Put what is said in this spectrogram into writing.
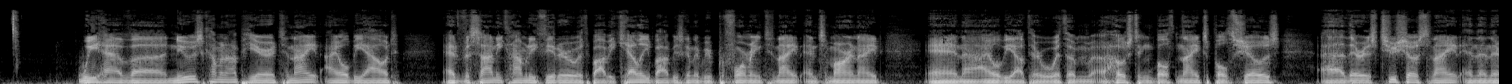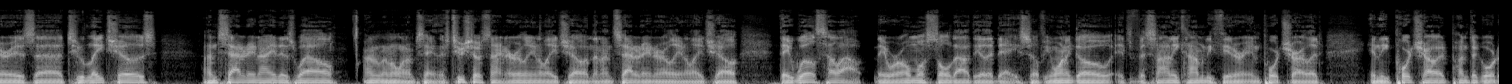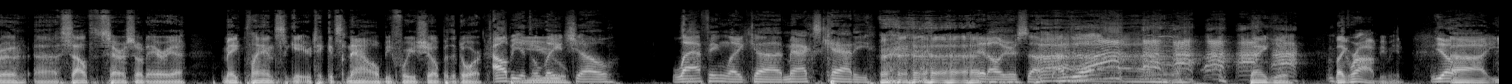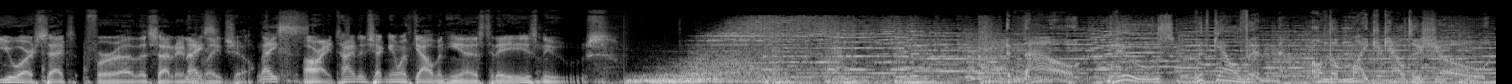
we have uh, news coming up here tonight. I will be out at Visani Comedy Theater with Bobby Kelly. Bobby's going to be performing tonight and tomorrow night, and uh, I will be out there with him, uh, hosting both nights, both shows. Uh, there is two shows tonight, and then there is uh, two late shows on Saturday night as well. I don't know what I'm saying. There's two shows tonight, early and a late show, and then on Saturday and early and a late show. They will sell out. They were almost sold out the other day. So if you want to go, it's Visani Comedy Theater in Port Charlotte, in the Port Charlotte, Punta Gorda, uh, South Sarasota area. Make plans to get your tickets now before you show up at the door. I'll be at the late show laughing like uh, Max Cady at all your stuff. I'm just-! Thank you. Like Rob, you mean? Yo. Uh, you are set for uh, the Saturday night Nice. late show. Nice. All right, time to check in with Galvin. He has today's news. And now, news with Galvin on the Mike Calta Show.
